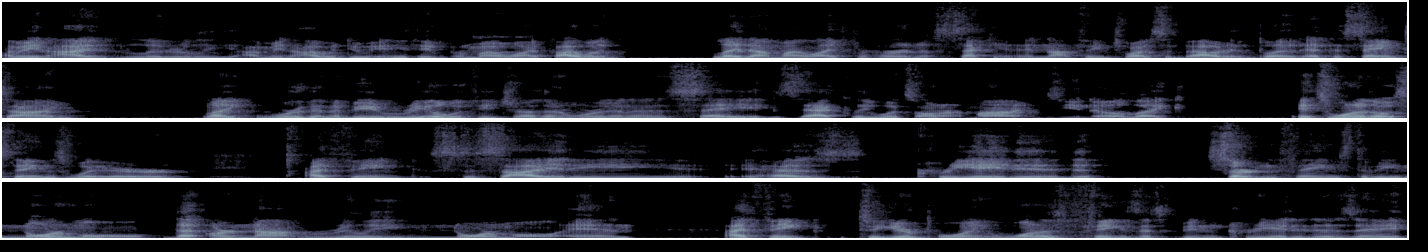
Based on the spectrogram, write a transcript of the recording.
I mean, I literally, I mean, I would do anything for my wife. I would lay down my life for her in a second and not think twice about it. But at the same time, like we're going to be real with each other and we're going to say exactly what's on our minds, you know, like it's one of those things where I think society has created certain things to be normal that are not really normal. And I think to your point, one of the things that's been created as a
